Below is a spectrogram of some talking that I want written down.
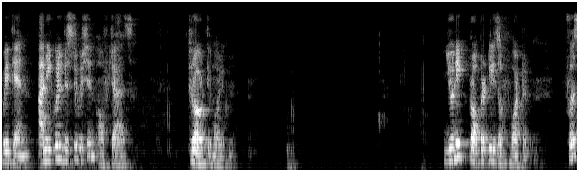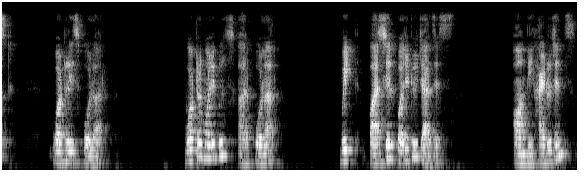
with an unequal distribution of charge throughout the molecule. Unique properties of water. First, water is polar Water molecules are polar with partial positive charges on the hydrogens,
